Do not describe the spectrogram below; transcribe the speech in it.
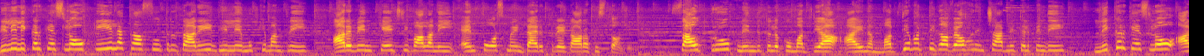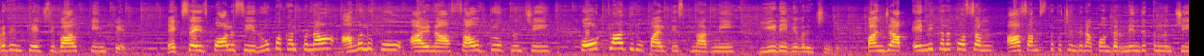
ఢిల్లీ లిక్కర్ కేసులో కీలక సూత్రధారి ఢిల్లీ ముఖ్యమంత్రి అరవింద్ కేజ్రీవాల్ అని ఎన్ఫోర్స్మెంట్ డైరెక్టరేట్ ఆరోపిస్తోంది. సౌత్ గ్రూప్ నిందితులకు మధ్య ఆయన మధ్యవర్తిగా వ్యవహరించారని తెలిపింది. లిక్కర్ కేసులో Arvind Kejriwal kingpin excise policy రూపకల్పన అమలుకు ఆయన సౌత్ గ్రూప్ నుంచి కోట్లాది రూపాయలు తీసుకున్నారని ఈడీ వివరించింది. పంజాబ్ ఎన్నికల కోసం ఆ సంస్థకు చెందిన కొందరు నిందితుల నుంచి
